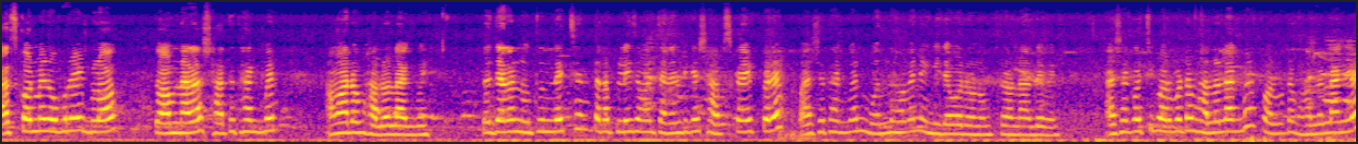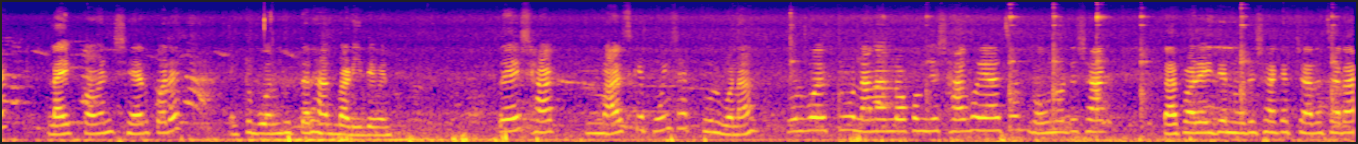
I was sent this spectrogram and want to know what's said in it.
কাজকর্মের ওপরেই ব্লগ। তো আপনারা সাথে থাকবেন। আমারও ভালো লাগবে। তো যারা নতুন দেখছেন, তারা প্লিজ আমার চ্যানেলটিকে সাবস্ক্রাইব করে পাশে থাকবেন, বন্ধু হবেন, এগিয়ে যাওয়ার অনুপ্রেরণা দেবেন। আশা করছি পর্বটা ভালো লাগবে। পর্বটা ভালো লাগলে লাইক কমেন্ট শেয়ার করে একটু বন্ধুত্বের হাত বাড়িয়ে দেবেন। তো এই শাক, আজকে পুঁই শাক তুলবো না। তুলবো একটু নানান রকম যে শাক হয়ে আছে বউ নোটে শাক, তারপরে এই যে নোটে শাকের চারা চারা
